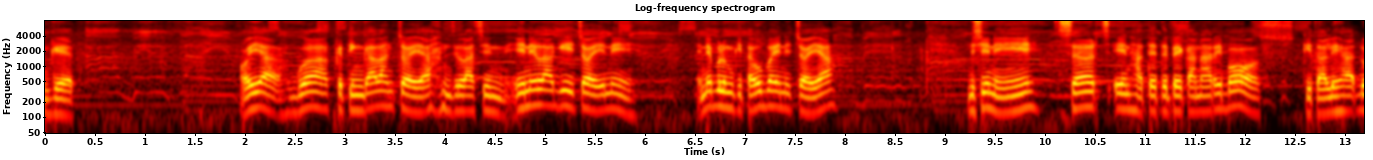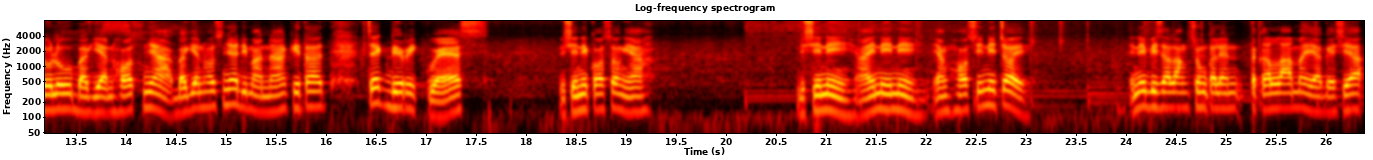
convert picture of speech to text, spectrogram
Get. Oh iya gua ketinggalan coy ya. Jelasin. Ini lagi coy ini. Ini belum kita ubah ini coy ya. Di sini search in http canary bos. Kita lihat dulu bagian hostnya. Bagian hostnya di mana? Kita cek di request. Di sini kosong ya. Di sini. Nah ini ini. Yang host ini coy ini bisa langsung kalian tekan lama ya guys ya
